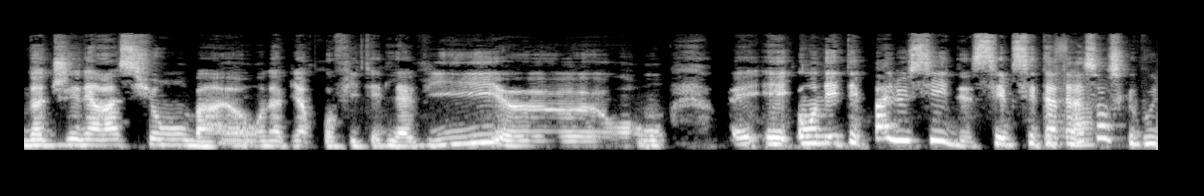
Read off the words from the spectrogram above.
notre génération, ben, on a bien profité de la vie, euh, on, et, et, on n'était pas lucide. C'est intéressant ce que vous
